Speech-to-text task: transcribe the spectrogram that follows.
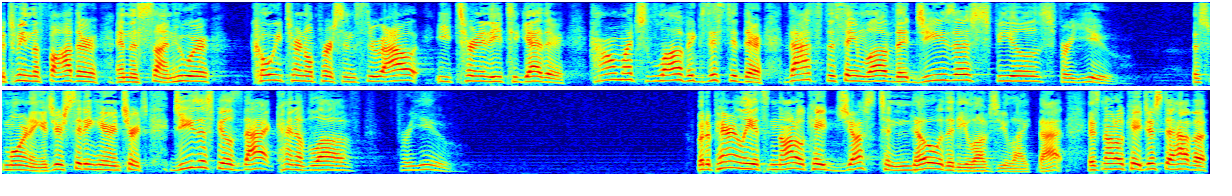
between the Father and the Son, who are co eternal persons throughout eternity together? How much love existed there? That's the same love that Jesus feels for you this morning as you're sitting here in church. Jesus feels that kind of love for you. But apparently, it's not okay just to know that he loves you like that. It's not okay just to have a,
